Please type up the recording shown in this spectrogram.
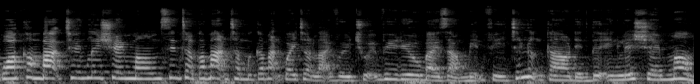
welcome back to English Train Mom. Xin chào các bạn, chào mừng các bạn quay trở lại với chuỗi video bài giảng miễn phí chất lượng cao đến từ English Train Mom.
